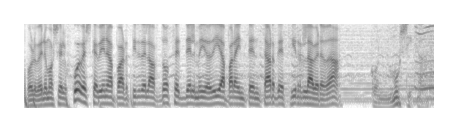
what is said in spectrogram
Volveremos el jueves que viene a partir de las 12 del mediodía para intentar decir la verdad con música.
